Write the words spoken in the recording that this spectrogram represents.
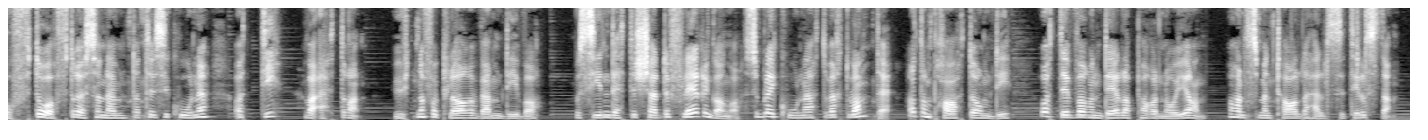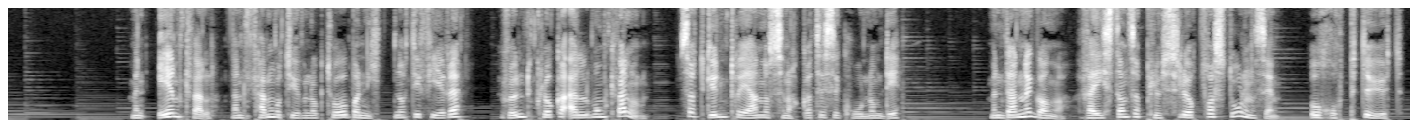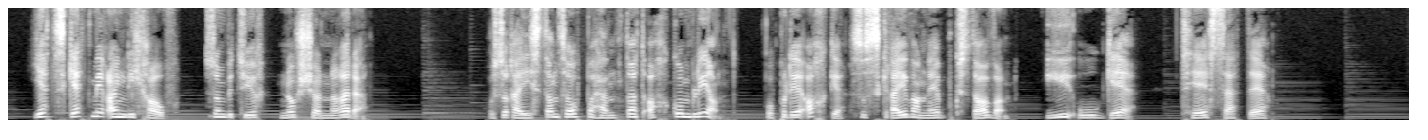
Ofte og oftere så nevnte han til sin kone at de var etter han, uten å forklare hvem de var, og siden dette skjedde flere ganger, så ble kona etter hvert vant til at han pratet om de, og at det var en del av paranoiaen og hans mentale helsetilstand. Men en kveld, den 25. oktober 1984, rundt klokka 11 om kvelden, satt Gunther igjen og snakka til sin kone om de. Men denne gangen reiste han seg plutselig opp fra stolen sin og ropte ut Jetzt get mir eigentlich rauf, som betyr nå skjønner jeg det. Og så reiste han seg opp og henta et ark og en blyant, og på det arket så skrev han ned bokstavene YOG TZD.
